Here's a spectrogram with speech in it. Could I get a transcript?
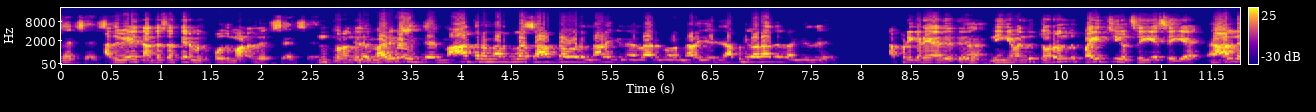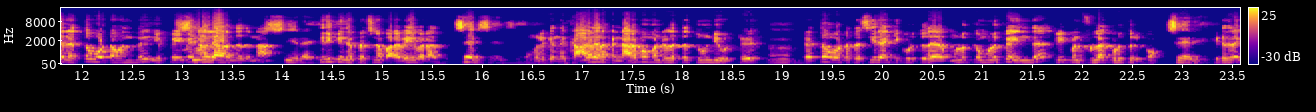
சரி சரி சரி, அதுவே அந்த சத்தே நமக்கு போதுமானது. சரி சரி. தொடர்ந்து. மறுபடியும் இந்த மாத்திரை மருந்துலாம் சாப்பிட்டா ஒரு நாளைக்கு நல்லா இருக்கும் ஒரு நாளைக்கு அப்படி வராது இல்லைங்க இது? அப்படி கிடையாது இது. நீங்க வந்து தொடர்ந்து பயிற்சிகள் செய்ய செய்ய கால்ல ரத்த ஓட்டம் வந்து எப்பயுமே நல்லா இருந்ததுன்னா திருப்பி இந்த பிரச்சனை வரவே வராது. சரி சரி உங்களுக்கு இந்த கால்ல இருக்க நரம்பு மண்டலத்தை தூண்டி விட்டு ரத்த ஓட்டத்தை சீராக்கி கொடுத்தத முழுக்க முழுக்க இந்த ட்ரீட்மெண்ட் ஃபுல்லா கொடுத்துருக்கோம். சரி. கிட்டத்தட்ட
